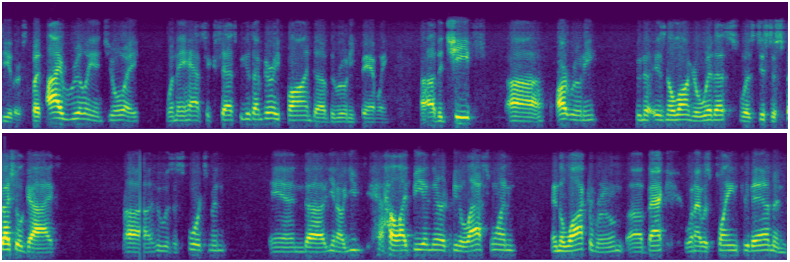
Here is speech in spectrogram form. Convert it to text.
Steelers, but I really enjoy when they have success because I'm very fond of the Rooney family. Uh, the chief, uh, Art Rooney, who is no longer with us, was just a special guy uh, who was a sportsman, and uh, you know, you hell, I'd be in there, I'd be the last one in the locker room uh, back when I was playing for them and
